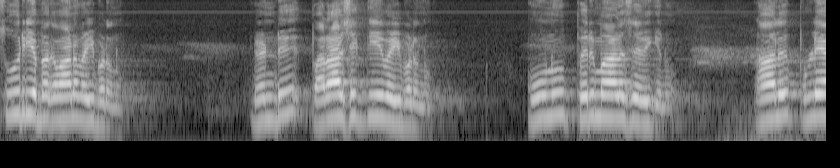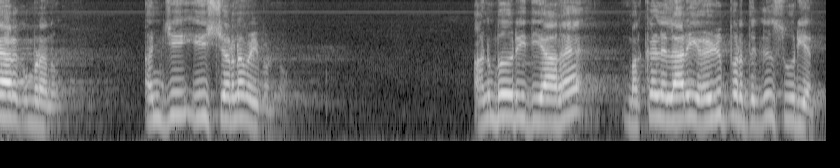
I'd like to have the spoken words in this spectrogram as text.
சூரிய பகவானை வழிபடணும். ரெண்டு பராசக்தியை வழிபடணும். மூணு பெருமாளை சேவிக்கணும். நாலு பிள்ளையார கும்பிடணும். அஞ்சு ஈஸ்வரனை வழிபடணும். அனுபவ ரீதியாக மக்கள் எல்லாரையும் எழுப்புறதுக்கு சூரியன்.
